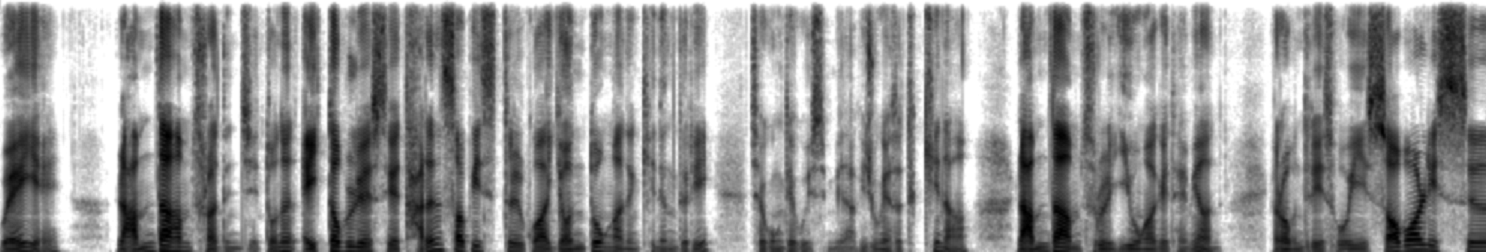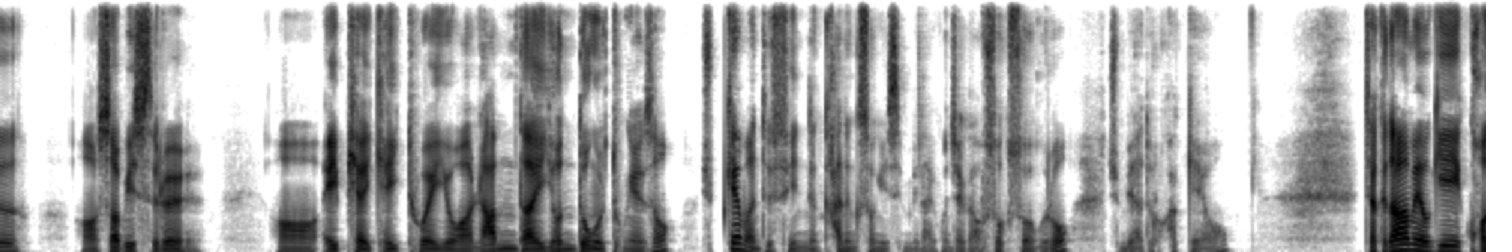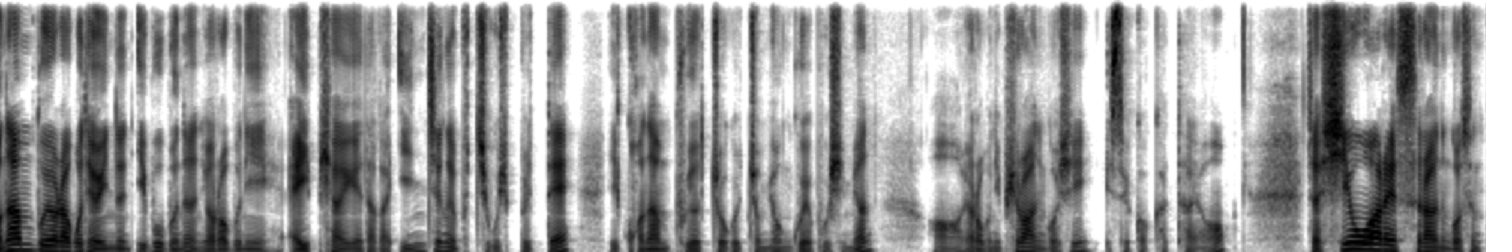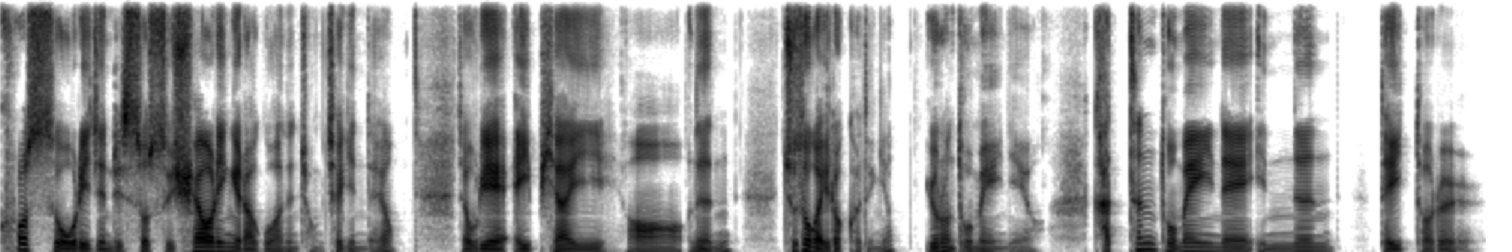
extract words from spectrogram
외에 람다 함수라든지 또는 AWS의 다른 서비스들과 연동하는 기능들이 제공되고 있습니다. 그 중에서 특히나 람다 함수를 이용하게 되면 여러분들이 소위 serverless 어, 서비스를 어, API 게이트웨이와 Lambda의 연동을 통해서 쉽게 만들 수 있는 가능성이 있습니다. 이건 제가 후속 수업으로 준비하도록 할게요. 자, 그 다음에 여기 권한 부여라고 되어 있는 이 부분은 여러분이 API에다가 인증을 붙이고 싶을 때 이 권한 부여 쪽을 좀 연구해 보시면 어, 여러분이 필요한 것이 있을 것 같아요 자, CORS라는 것은 Cross Origin Resource Sharing이라고 하는 정책인데요. 자, 우리의 API는 주소가 이렇거든요. 이런 도메인이에요. 같은 도메인에 있는 데이터를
